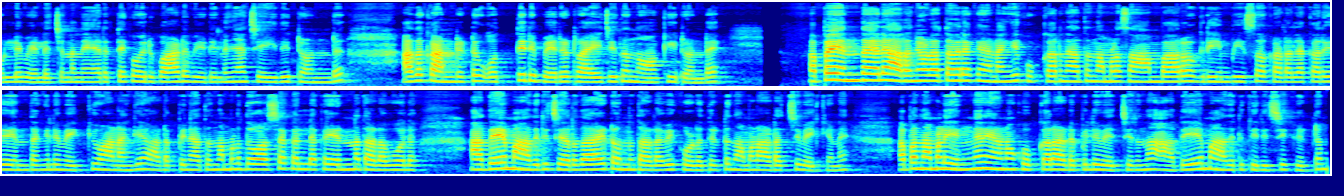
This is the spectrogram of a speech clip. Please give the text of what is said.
തുള്ളി വെളിച്ചെണ്ണ. നേരത്തേക്ക് ഒരുപാട് വീഡിയോയിൽ ഞാൻ ചെയ്തിട്ടുണ്ട്. അത് കണ്ടിട്ട് ഒത്തിരി പേര് ട്രൈ ചെയ്ത് നോക്കിയിട്ടുണ്ട്. അപ്പോൾ എന്തായാലും അറിഞ്ഞൂടാത്തവരൊക്കെ ആണെങ്കിൽ കുക്കറിനകത്ത് നമ്മൾ സാമ്പാറോ ഗ്രീൻ പീസോ കടലക്കറിയോ എന്തെങ്കിലും വെക്കുവാണെങ്കിൽ അടപ്പിനകത്ത് നമ്മൾ ദോശക്കല്ലൊക്കെ എണ്ണ തടവുമല്ലോ അതേമാതിരി ചെറുതായിട്ടൊന്ന് തടവി കൊടുത്തിട്ട് നമ്മൾ അടച്ച് വെക്കണേ. അപ്പോൾ നമ്മൾ എങ്ങനെയാണോ കുക്കർ അടുപ്പിൽ വെച്ചിരുന്നത് അതേമാതിരി തിരിച്ച് കിട്ടും.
